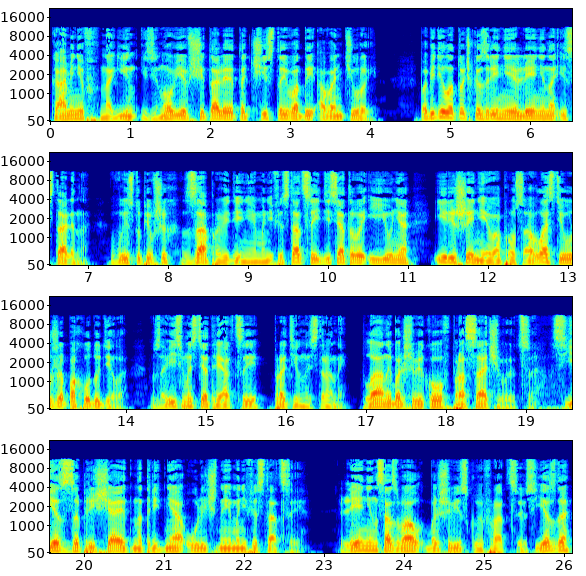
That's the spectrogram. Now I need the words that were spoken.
Каменев, Нагин и Зиновьев считали это чистой воды авантюрой. Победила точка зрения Ленина и Сталина, выступивших за проведение манифестации 10 июня и решение вопроса о власти уже по ходу дела, в зависимости от реакции противной стороны. Планы большевиков просачиваются. Съезд запрещает на три дня уличные манифестации. Ленин созвал большевистскую фракцию съезда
